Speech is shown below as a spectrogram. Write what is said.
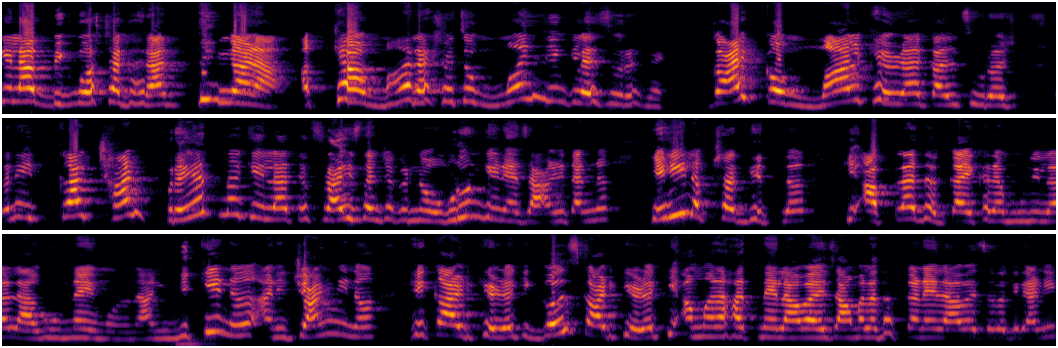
केला बिग बॉसच्या घरात धिंगाणा. अख्ख्या महाराष्ट्राचं मन जिंकलंय सूरजने काय कमाल खेळला काल सूरज त्याने इतका छान प्रयत्न केला ते प्राइज त्यांच्याकडनं उघडून घेण्याचा आणि त्यांना हेही लक्षात घेतलं की आपला धक्का एखाद्या मुलीला लागू नये म्हणून. आणि निकीनं आणि जान्हवीनं हे कार्ड खेळलं की गर्ल्स कार्ड खेळलं की आम्हाला हात नाही लावायचा आम्हाला धक्का नाही लावायचा वगैरे. आणि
